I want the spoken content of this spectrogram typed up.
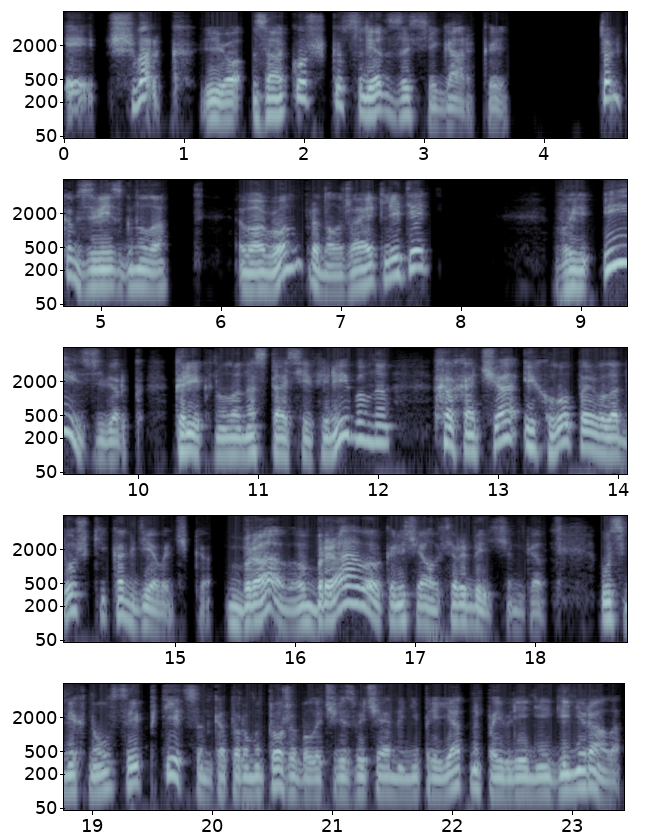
и шварк ее за окошко вслед за сигаркой. Только взвизгнула. Вагон продолжает лететь. — Вы изверг! — крикнула Настасья Филипповна, хохоча и хлопая в ладошки, как девочка. «Браво! Браво!» — кричал Фердыщенко. Усмехнулся и Птицын, которому тоже было чрезвычайно неприятно появление генерала.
